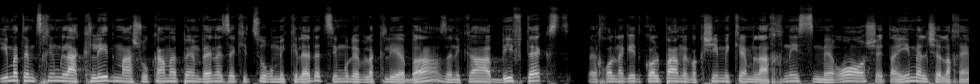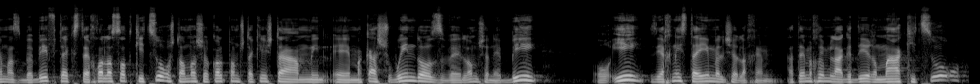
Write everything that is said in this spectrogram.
אם אתם צריכים להקליד משהו כמה פעמים ואין לזה קיצור מקלדת, שימו לב לכלי הבא, זה נקרא ביף טקסט. אתה יכול, נגיד, כל פעם מבקשים מכם להכניס מראש את האימייל שלכם, אז בביף טקסט אתה יכול לעשות קיצור, שאתה אומר שכל פעם שתקיש את המקש Windows ולא משנה B או E, זה יכניס את האימייל שלכם. אתם יכולים להגדיר מה הקיצור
